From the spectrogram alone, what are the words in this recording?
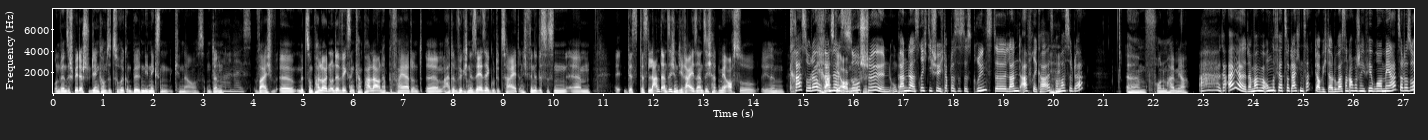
Und wenn sie später studieren, kommen sie zurück und bilden die nächsten Kinder aus. Und dann Ah, nice. war ich äh, mit so ein paar Leuten unterwegs in Kampala und habe gefeiert und ähm, hatte wirklich eine sehr, sehr gute Zeit. Und ich finde, das ist ein, ähm, äh, das, das Land an sich und die Reise an sich hat mir auch so, ähm, Krass, oder? Krass, Uganda ist so öffnen. schön. Uganda ist richtig schön. Ich glaube, das ist das grünste Land Afrikas. Wann Mhm. warst du da? ähm, vor einem halben Jahr. Ah, ge- ah ja, dann waren wir ungefähr zur gleichen Zeit, glaube ich, da. Du warst dann auch wahrscheinlich Februar, März oder so?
